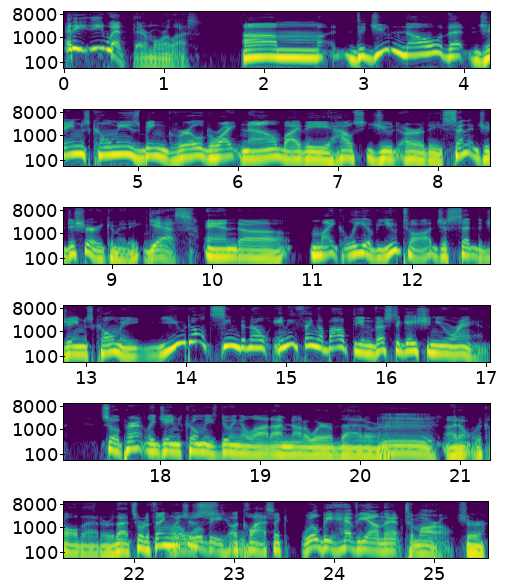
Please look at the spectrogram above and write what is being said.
And he, he went there more or less. Um, did you know that James Comey is being grilled right now by the House Jud or the Senate Judiciary Committee? Yes. And uh, Mike Lee of Utah just said to James Comey, "You don't seem to know anything about the investigation you ran." So apparently, James Comey's doing a lot. I'm not aware of that, or I don't recall that, or that sort of thing, Well, which we'll be- a classic. We'll be heavy on that tomorrow. Sure.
